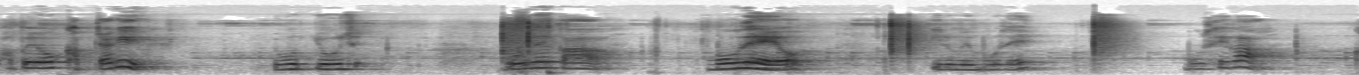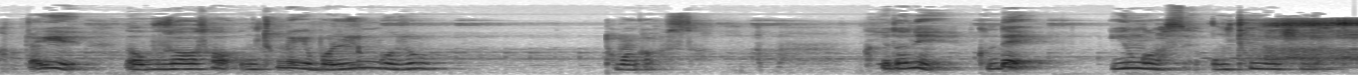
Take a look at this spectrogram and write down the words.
봐봐요 갑자기 요 요새 모세가 모세예요 이름이 모세 모세가 갑자기 너무 무서워서 엄청나게 멀른 곳으로 도망가 봤어 그러더니 근데 이런 거 봤어요 엄청난 신기한 거.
